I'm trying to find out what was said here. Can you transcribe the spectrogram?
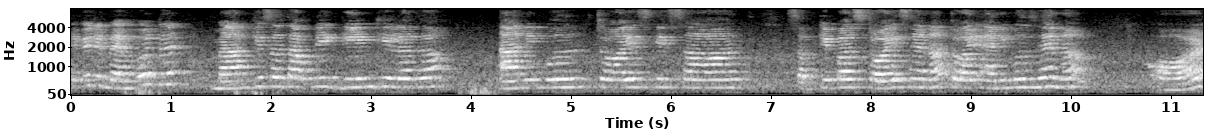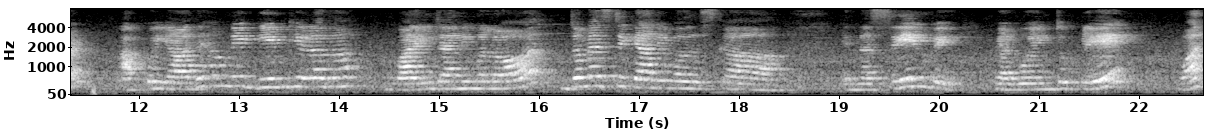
have you remember that ma'am के साथ आपने एक गेम खेला था एनिमल टॉयज के साथ सबके पास टॉयज है ना टॉय एनिमल्स है ना और आपको याद है हमने एक गेम खेला था वाइल्ड एनिमल और डोमेस्टिक एनिमल्स का in the same way we are going to play one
